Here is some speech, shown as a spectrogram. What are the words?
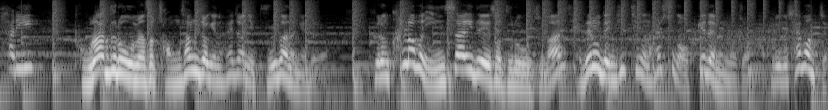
팔이 돌아 들어오면서 정상적인 회전이 불가능해져요 그럼 클럽은 인사이드에서 들어오지만 제대로 된 hitting은 할 수가 없게 되는 거죠. 그리고 세 번째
